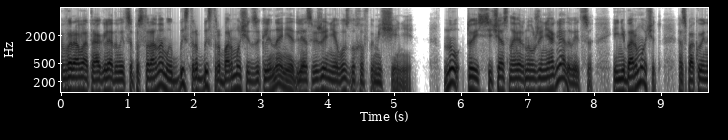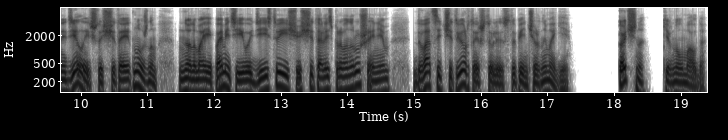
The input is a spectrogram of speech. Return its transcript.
воровато оглядывается по сторонам и быстро-быстро бормочет заклинания для освежения воздуха в помещении. Ну, то есть сейчас, наверное, уже не оглядывается и не бормочет, а спокойно делает, что считает нужным, но на моей памяти его действия еще считались правонарушением. Двадцать четвертая, что ли, ступень черной магии. «Точно», — кивнул Малда.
